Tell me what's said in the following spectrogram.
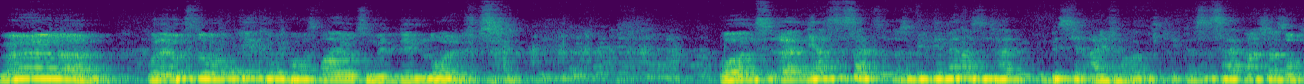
äh, und dann wirst du, okay, Curry Pommes Mayo zum Mitnehmen läuft. Und äh, ja, das ist halt, also wir, wir, Männer sind halt ein bisschen einfacher gestrickt. Das ist halt manchmal so,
